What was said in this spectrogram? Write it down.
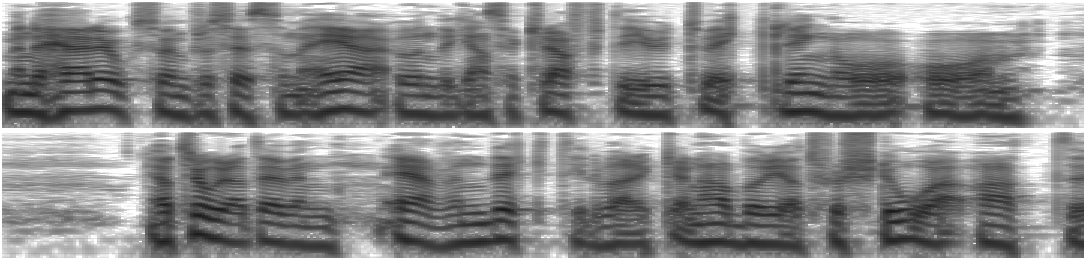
Men det här är också en process som är under ganska kraftig utveckling och, och jag tror att även, även däcktillverkarna har börjat förstå att eh,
